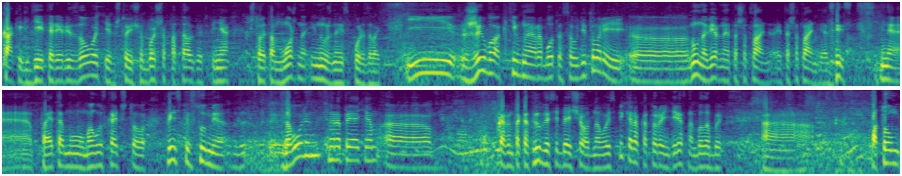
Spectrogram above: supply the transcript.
как и где это реализовывать, и что еще больше подталкивает меня, что это можно и нужно использовать. И живо активная работа с аудиторией, э, ну, наверное, это Шотландия. Это Шотландия. То есть, э, поэтому могу сказать, что, в принципе, в сумме доволен мероприятием. Э, скажем так, открыл для себя еще одного из спикеров, который интересно было бы э, потом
